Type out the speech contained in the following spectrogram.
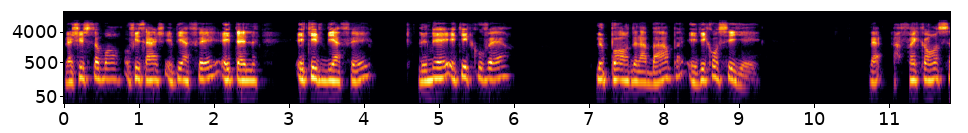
L'ajustement au visage est bien fait. Est-il bien fait? Le nez est découvert, le port de la barbe est déconseillé. La fréquence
